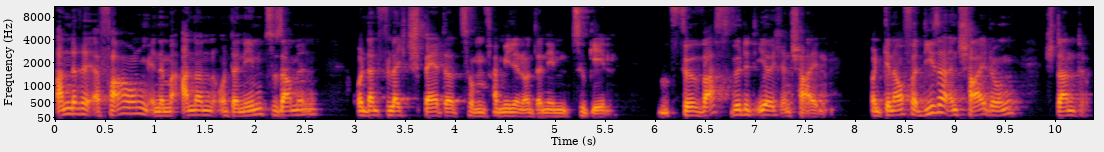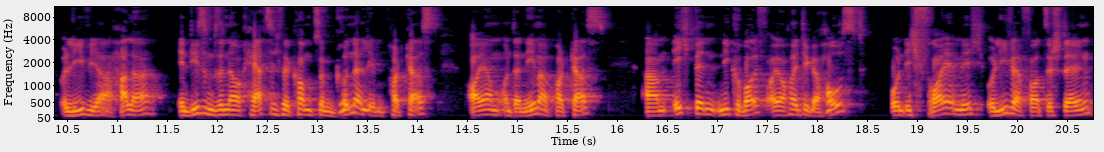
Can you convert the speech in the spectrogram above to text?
andere Erfahrungen in einem anderen Unternehmen zu sammeln und dann vielleicht später zum Familienunternehmen zu gehen. Für was würdet ihr euch entscheiden? Und genau vor dieser Entscheidung stand Olivia Haller. In diesem Sinne auch herzlich willkommen zum Gründerleben Podcast eurem Unternehmer-Podcast. Ähm, ich bin Nico Wolf, euer heutiger Host und ich freue mich, Olivia vorzustellen.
